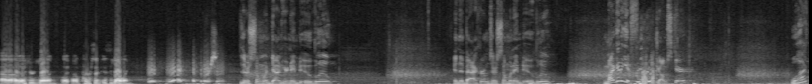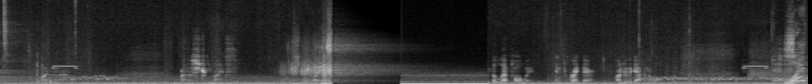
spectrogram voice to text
Uh, you're yelling. Like a person is yelling. What, what, a, a person? There's someone down here named Ooglu. In the back rooms, there's someone named Ooglu. Am I gonna get f- jump scared? What? What in the... Are those streetlights? Streetlights. The left hallway, and right there, under the gap in the wall. What?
